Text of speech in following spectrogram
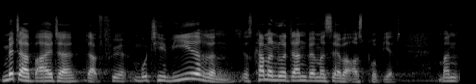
Mitarbeiter dafür motivieren. Das kann man nur dann, wenn man es selber ausprobiert. Man,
